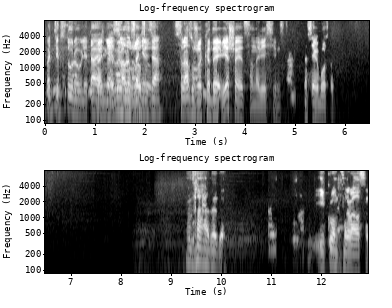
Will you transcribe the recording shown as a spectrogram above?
Под текстуры Да улетаешь, нет, да, сразу же, нельзя. сразу же КД вешается на весь инст, на всех боссов. Да, да, да. И комп взорвался.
